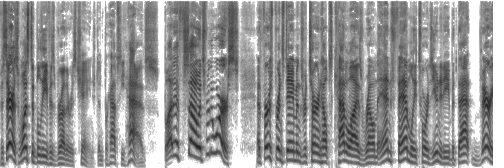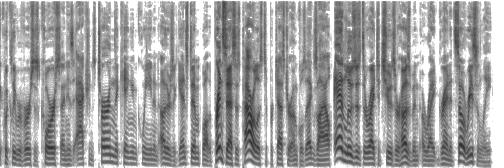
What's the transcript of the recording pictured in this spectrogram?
Viserys wants to believe his brother has changed, and perhaps he has. But if so, it's for the worse. At first, Prince Daemon's return helps catalyze realm and family towards unity, but that very quickly reverses course, and his actions turn the king and queen and others against him, while the princess is powerless to protest her uncle's exile and loses the right to choose her husband, a right granted so recently,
